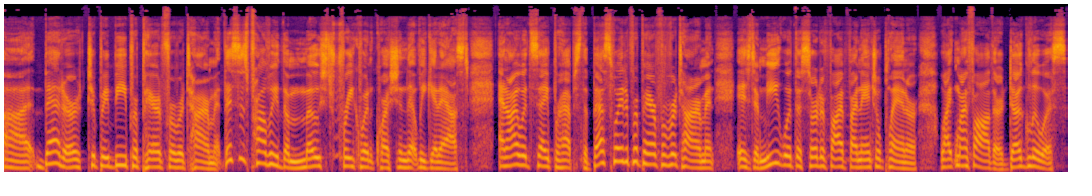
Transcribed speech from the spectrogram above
uh, better to be prepared for retirement? This is probably the most frequent question that we get asked. And I would say perhaps the best way to prepare for retirement is to meet with a certified financial planner like my father, Doug Lewis,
